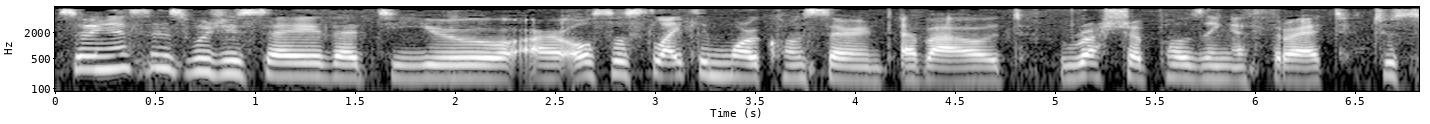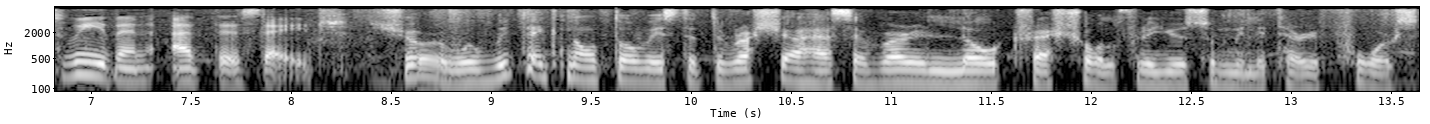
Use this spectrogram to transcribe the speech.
So, in essence, would you say that you are also slightly more concerned about Russia posing a threat to Sweden at this stage? Sure. What we take note of is that Russia has a very low threshold for the use of military force,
